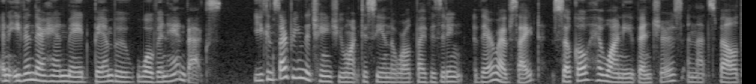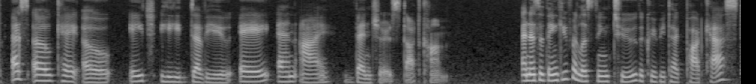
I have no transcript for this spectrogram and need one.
and even their handmade bamboo woven handbags. You can start being the change you want to see in the world by visiting their website, Soko Hewani Ventures, and that's spelled S O K O H E W A N I Ventures.com. And as a thank you for listening to the Creepy Tech podcast,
